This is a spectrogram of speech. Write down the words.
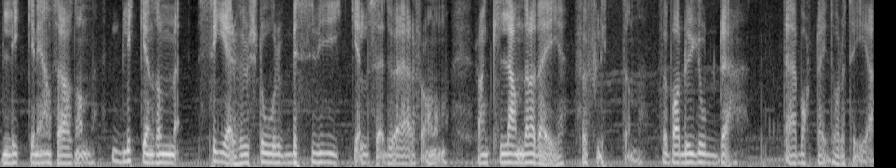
blicken i hans ögon. Blicken som ser hur stor besvikelse du är för honom. Hur han klandrar dig för flytten, för vad du gjorde där borta i Dorotea.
